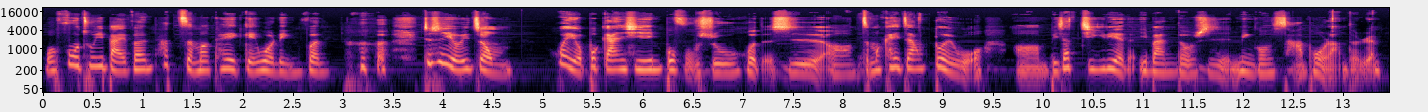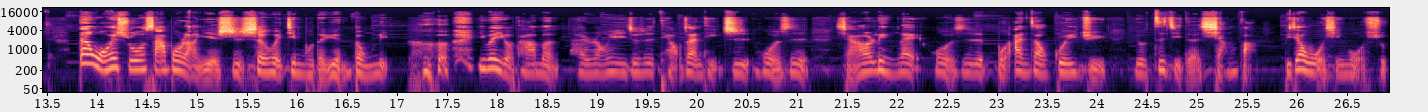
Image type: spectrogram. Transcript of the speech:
我付出一百分，他怎么可以给我零分？就是有一种会有不甘心、不服输，或者是呃，怎么可以这样对我？啊，比较激烈的，一般都是命宫杀破狼的人。但我会说，杀破狼也是社会进步的原动力，因为有他们，很容易就是挑战体制，或者是想要另类，或者是不按照规矩，有自己的想法，比较我行我素。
